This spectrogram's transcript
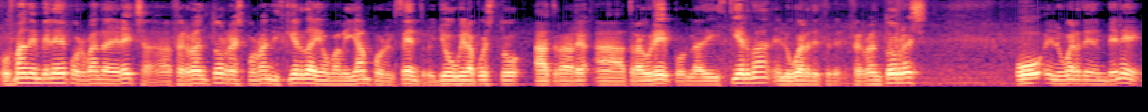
Osman Dembélé por banda derecha, a Ferran Torres por banda izquierda y a Aubameyang por el centro. Yo hubiera puesto a Traoré por la de izquierda en lugar de Ferran Torres o en lugar de Dembélé.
